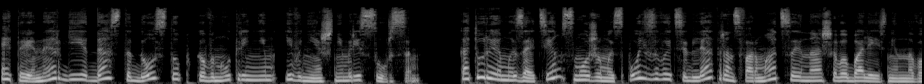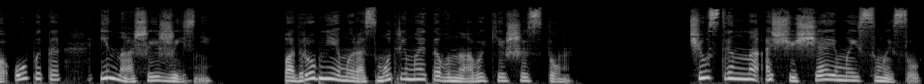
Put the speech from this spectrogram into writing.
Эта энергия даст доступ к внутренним и внешним ресурсам, которые мы затем сможем использовать для трансформации нашего болезненного опыта и нашей жизни. Подробнее мы рассмотрим это в навыке шестом. Чувственно ощущаемый смысл.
